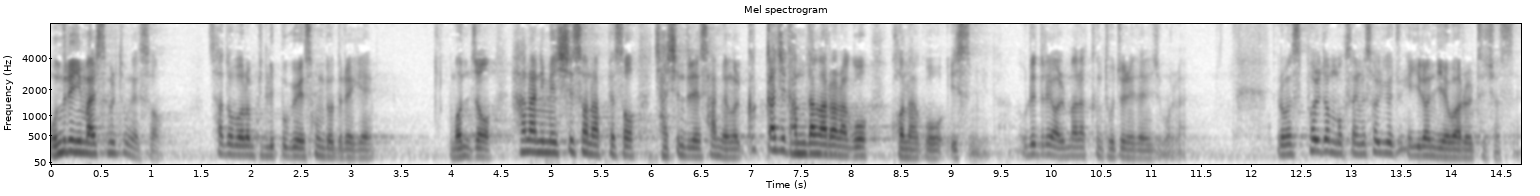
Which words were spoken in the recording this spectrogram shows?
오늘의 이 말씀을 통해서 사도 바울 빌립보 교회 성도들에게 먼저 하나님의 시선 앞에서 자신들의 사명을 끝까지 감당하라라고 권하고 있습니다. 우리들이 얼마나 큰 도전이 되는지 몰라요. 여러분 스펄전 목사님 설교 중에 이런 예화를 드셨어요.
